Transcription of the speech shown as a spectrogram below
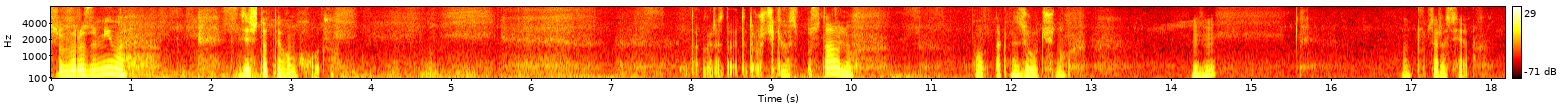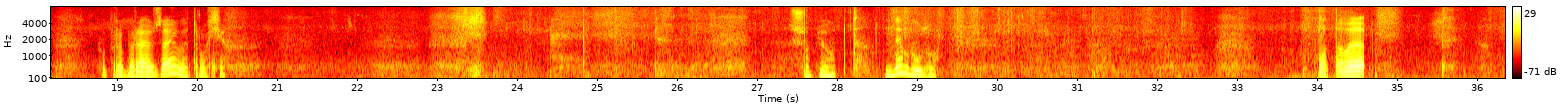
щоб ви розуміли, зі штативом ходжу. Так, зараз давайте трошечки вас поставлю, бо так незручно. Угу. От тут зараз я поприбираю зайве трохи. Щоб його тут не було. От, але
